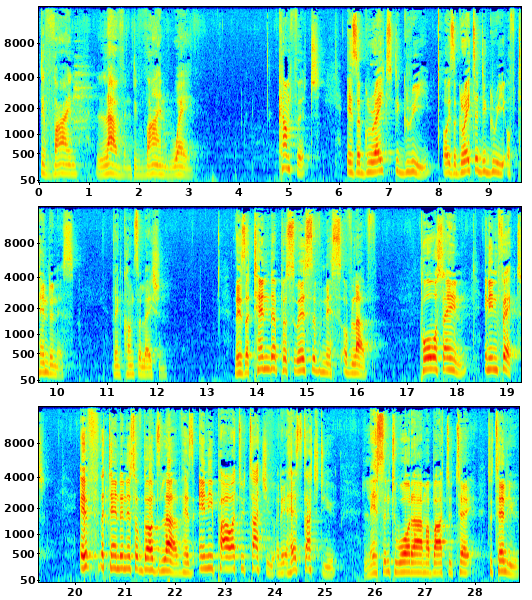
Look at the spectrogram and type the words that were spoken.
divine love and divine way. Comfort is a great degree, or is a greater degree of tenderness than consolation. There's a tender persuasiveness of love. Paul was saying, and in fact, if the tenderness of God's love has any power to touch you, and it has touched you, listen to what I'm about to, te- to tell you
